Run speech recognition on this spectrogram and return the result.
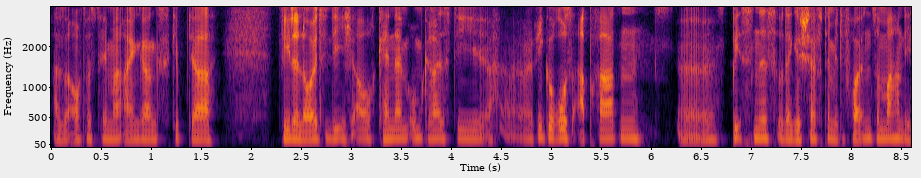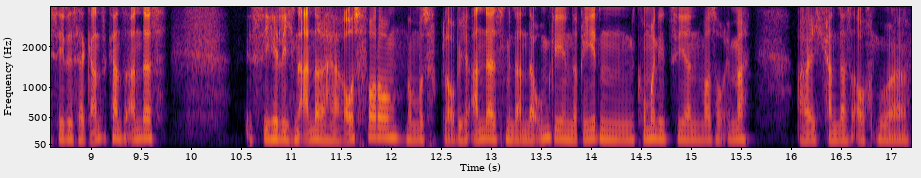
Also auch das Thema Eingangs. Es gibt ja viele Leute, die ich auch kenne im Umkreis, die äh, rigoros abraten, äh, Business oder Geschäfte mit Freunden zu machen. Ich sehe das ja ganz, ganz anders. Ist sicherlich eine andere Herausforderung. Man muss, glaube ich, anders miteinander umgehen, reden, kommunizieren, was auch immer. Aber ich kann das auch nur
